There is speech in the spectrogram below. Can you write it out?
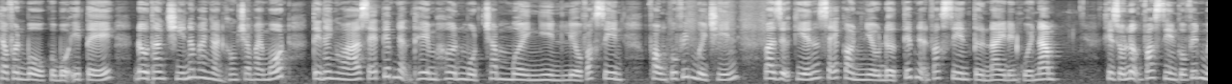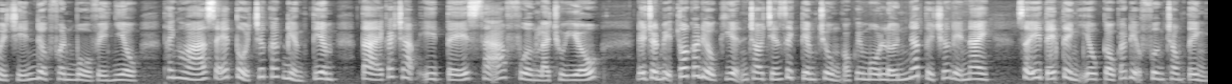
Theo phân bổ của Bộ Y tế, đầu tháng 9 năm 2021, tỉnh Thanh Hóa sẽ tiếp nhận thêm hơn 110.000 liều vaccine phòng COVID-19 và dự kiến sẽ còn nhiều đợt tiếp nhận vaccine từ nay đến cuối năm. Khi số lượng vaccine COVID-19 được phân bổ về nhiều, Thanh Hóa sẽ tổ chức các điểm tiêm tại các trạm y tế xã, phường là chủ yếu. Để chuẩn bị tốt các điều kiện cho chiến dịch tiêm chủng có quy mô lớn nhất từ trước đến nay, Sở Y tế tỉnh yêu cầu các địa phương trong tỉnh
